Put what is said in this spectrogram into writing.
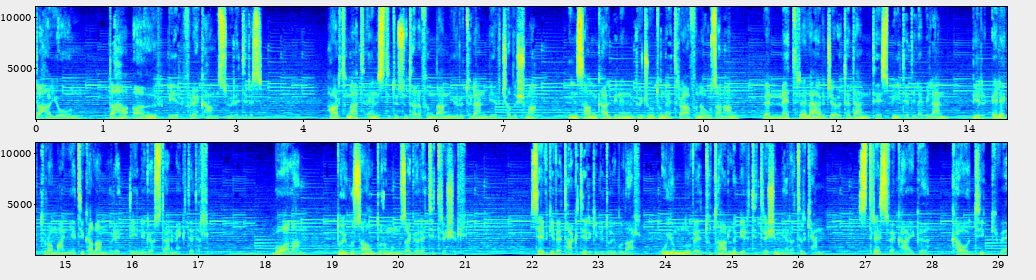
daha yoğun, daha ağır bir frekans üretiriz. HeartMath Enstitüsü tarafından yürütülen bir çalışma, insan kalbinin vücudun etrafına uzanan ve metrelerce öteden tespit edilebilen bir elektromanyetik alan ürettiğini göstermektedir. Bu alan, duygusal durumumuza göre titreşir. Sevgi ve takdir gibi duygular, uyumlu ve tutarlı bir titreşim yaratırken, stres ve kaygı, kaotik ve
